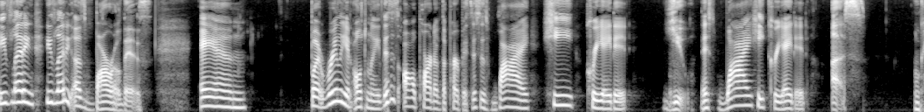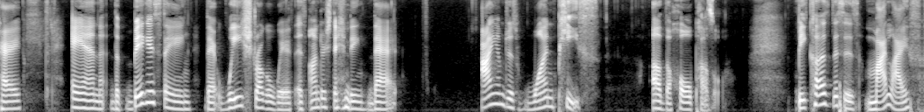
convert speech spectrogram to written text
He's letting he's letting us borrow this. And but really and ultimately this is all part of the purpose. This is why he created you. This why he created us. Okay. And the biggest thing that we struggle with is understanding that I am just one piece of the whole puzzle. Because this is my life,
